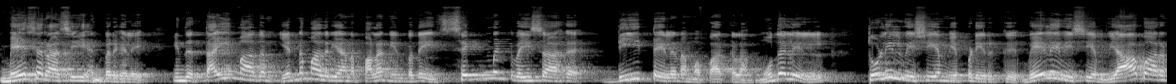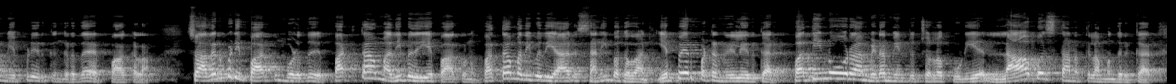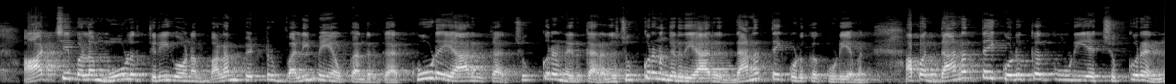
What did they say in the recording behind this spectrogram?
மேசராசி அன்பர்களே இந்த தை மாதம் என்ன மாதிரியான பலன் என்பதை செக்மெண்ட் வைஸாக டீட்டெயிலை நம்ம பார்க்கலாம். முதலில் தொழில் விஷயம் எப்படி இருக்குது வேலை விஷயம் வியாபாரம் எப்படி இருக்குங்கிறத பார்க்கலாம். ஸோ அதன்படி பார்க்கும் பொழுது பத்தாம் அதிபதியை பார்க்கணும். பத்தாம் அதிபதி யார்? சனி பகவான். எப்பேற்பட்ட நிலையில் இருக்கார்? பதினோராம் இடம் என்று சொல்லக்கூடிய லாபஸ்தானத்தில் அமர்ந்திருக்கார். ஆட்சி பலம் மூல திரிகோணம் பலம் பெற்று வலிமையை உட்கார்ந்திருக்கார். கூட யார் இருக்கார்? சுக்கிரன் இருக்கார். அந்த சுக்கிரனுங்கிறது யார்? தனத்தை கொடுக்கக்கூடியவன். அப்போ தனத்தை கொடுக்கக்கூடிய சுக்கிரன்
